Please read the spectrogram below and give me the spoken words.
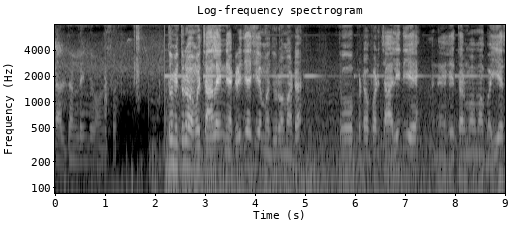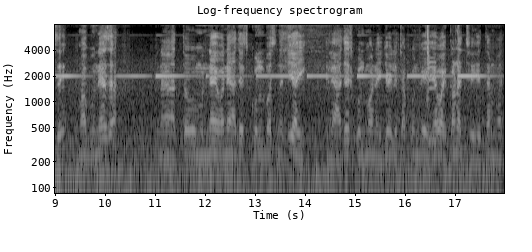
ચાર જણ લઈને જવાનું છે. તો મિત્રો, અમે ચા લઈને નીકળી જાય છીએ મજૂરો માટે. તો ફટોફટ ચાલી દઈએ અને હેતરમાં માં ભાઈએ છે માં બુને છે. અને આજ તો મુન્નાઓને આજે સ્કૂલ બસ નથી આવી, એટલે આજે સ્કૂલમાં નહીં જોઈએ એટલે ચકુન બે એવાય કણ જ છે હેતરમાં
